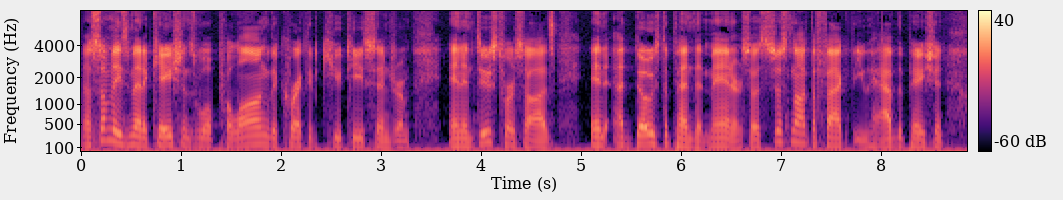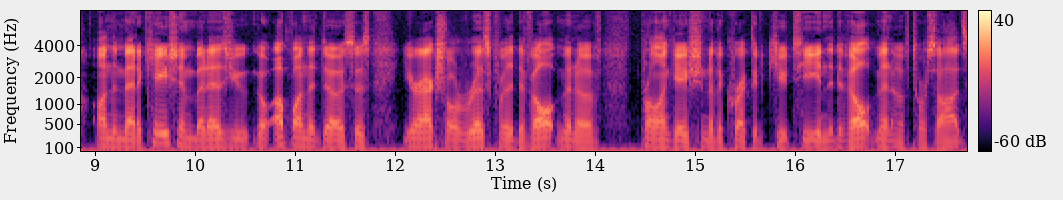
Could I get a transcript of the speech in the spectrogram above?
Now, some of these medications will prolong the corrected QT syndrome and induce torsades in a dose dependent manner. So, it's just not the fact that you have the patient on the medication, but as you go up on the doses, your actual risk for the development of prolongation of the corrected QT and the development of torsades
